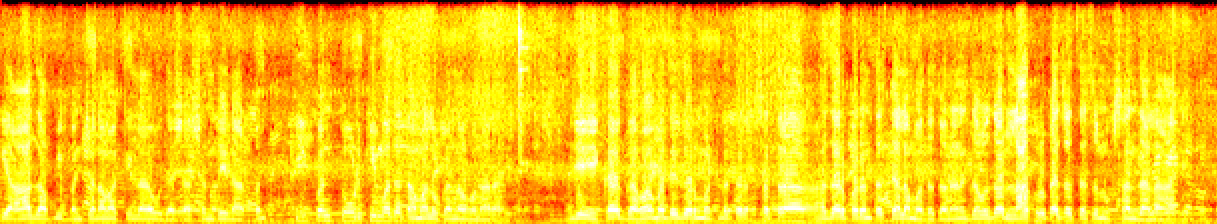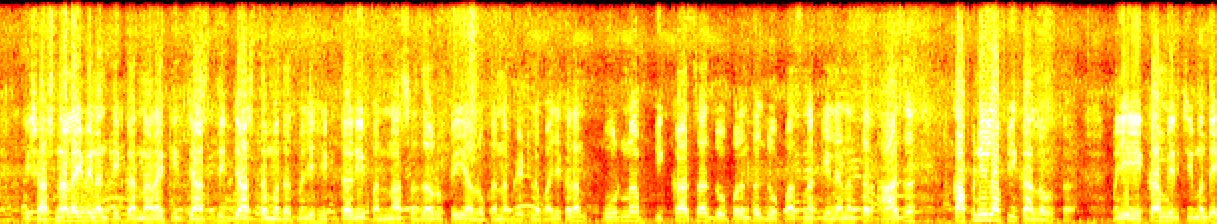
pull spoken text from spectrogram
की आज आम्ही पंचनामा केला उद्या शासन देणार पण ती पण तोडकी मदत आम्हा लोकांना होणार आहे. म्हणजे एका गावामध्ये जर म्हटलं तर सतरा हजारपर्यंतच त्याला मदत होणार आणि जवळजवळ लाख रुपयाचं त्याचं नुकसान झालं आहे. मी शासनालाही विनंती करणार आहे की जास्तीत जास्त मदत म्हणजे हेक्टरी पन्नास हजार रुपये या लोकांना भेटलं पाहिजे. कारण पूर्ण पिकाचा जोपर्यंत जोपासना केल्यानंतर आज कापणीला पीक आलं होतं. म्हणजे एका मिरचीमध्ये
